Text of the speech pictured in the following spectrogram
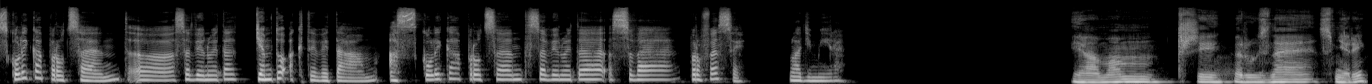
z kolika procent eh, se věnujete těmto aktivitám a z kolika procent se věnujete své profesi, Vladimíre? Já mám tři různé směry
